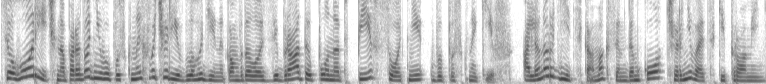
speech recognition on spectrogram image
Цьогоріч напередодні випускних вечорів благодійникам вдалося зібрати понад півсотні випускників. Альона Рудніцька, Максим Демко, Чернівецький промінь.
